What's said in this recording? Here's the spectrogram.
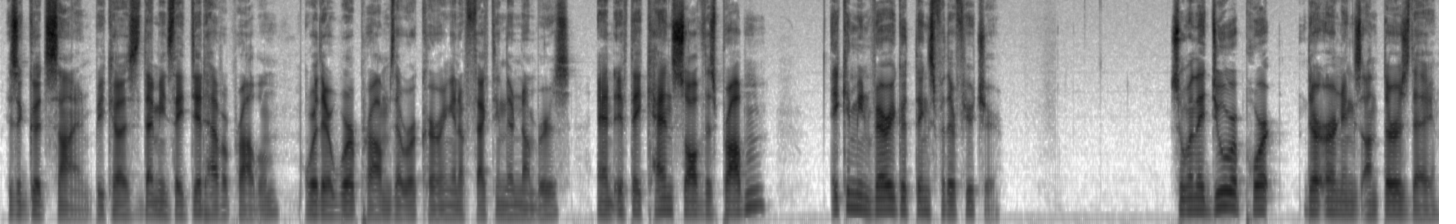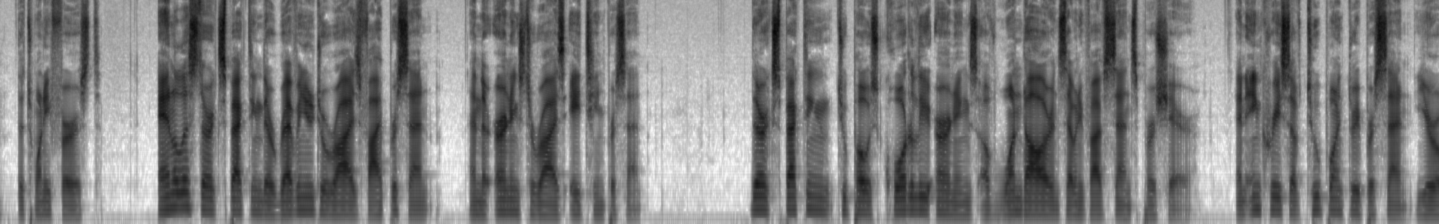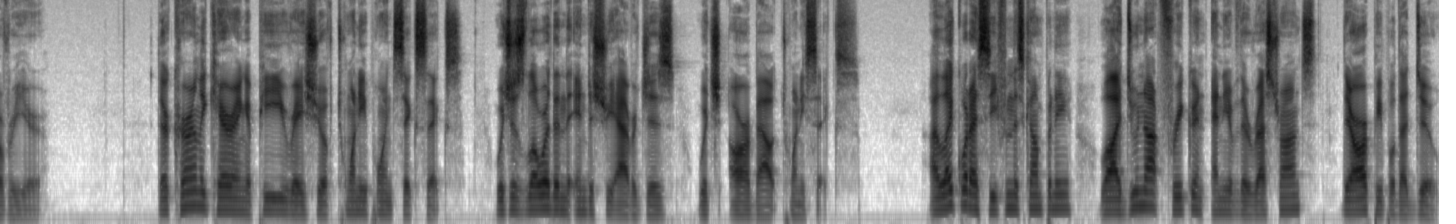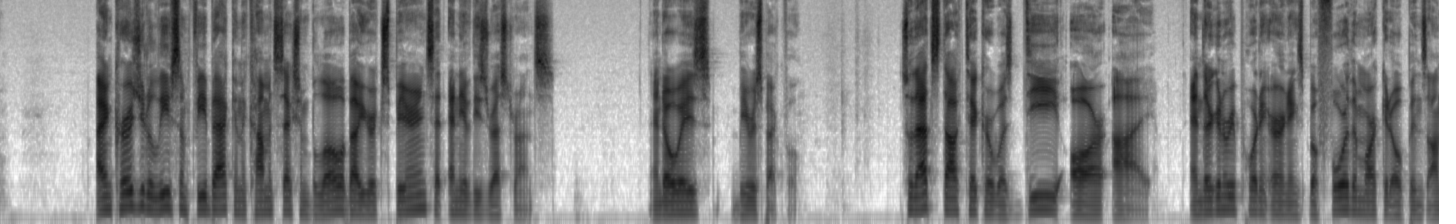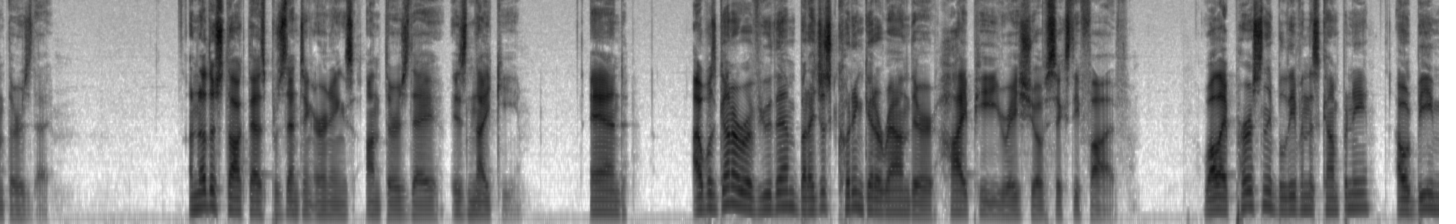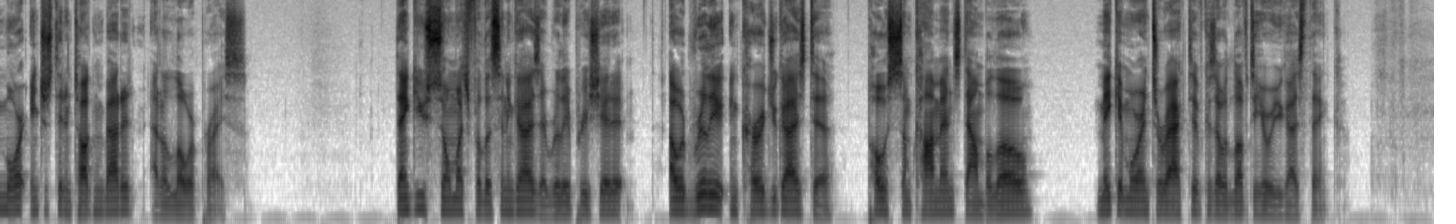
is a good sign because that means they did have a problem or there were problems that were occurring and affecting their numbers. And if they can solve this problem, it can mean very good things for their future. So, when they do report their earnings on Thursday, the 21st, analysts are expecting their revenue to rise 5% and their earnings to rise 18%. They're expecting to post quarterly earnings of $1.75 per share, an increase of 2.3% year over year. They're currently carrying a PE ratio of 20.66, which is lower than the industry averages, which are about 26. I like what I see from this company. While I do not frequent any of their restaurants, there are people that do. I encourage you to leave some feedback in the comment section below about your experience at any of these restaurants. And always be respectful. So that stock ticker was DRI, and they're going to be reporting earnings before the market opens on Thursday. Another stock that is presenting earnings on Thursday is Nike. And I was going to review them, but I just couldn't get around their high PE ratio of 65. While I personally believe in this company, I would be more interested in talking about it at a lower price. Thank you so much for listening, guys. I really appreciate it. I would really encourage you guys to post some comments down below, make it more interactive because I would love to hear what you guys think.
